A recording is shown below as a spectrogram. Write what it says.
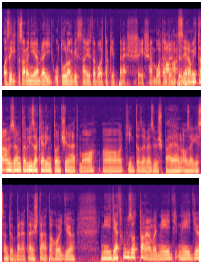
azért itt az aranyéremre így utólag visszanézve voltak éppen esély sem volt a döntőben. Azért, amit a, amit a Liza Carrington csinált ma a, kint az evezős pályán, az egészen döbbenetes. Tehát ahogy négyet húzott talán, vagy négy, négy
